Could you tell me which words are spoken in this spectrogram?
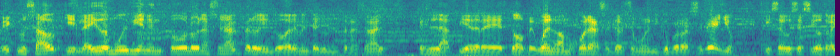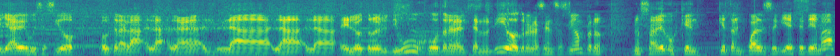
el cruzado que le ha ido muy bien en todo lo nacional pero indudablemente en lo internacional es la piedra de tope. Bueno, a lo mejor la situación con el equipo brasileño, quizá hubiese sido otra llave, hubiese sido otra la, la, la, el otro del dibujo, otra la alternativa, otra la sensación, pero no sabemos qué, qué tan cuál sería este tema,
